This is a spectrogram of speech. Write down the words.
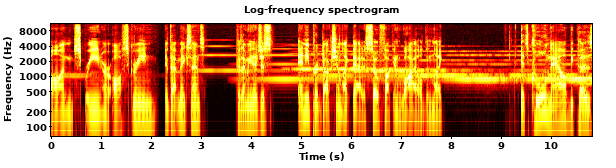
on screen or off screen, if that makes sense. Because I mean, it just any production like that is so fucking wild and like it's cool now because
